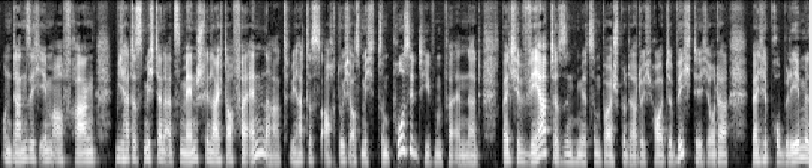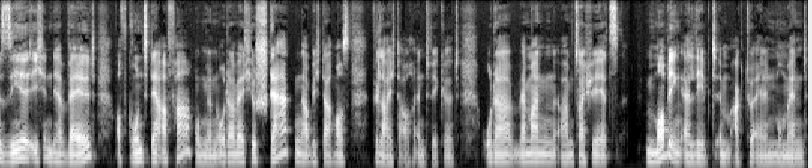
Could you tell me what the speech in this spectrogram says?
und dann sich eben auch fragen, wie hat es mich denn als Mensch vielleicht auch verändert? Wie hat es auch durchaus mich zum Positiven verändert? Welche Werte sind mir zum Beispiel dadurch heute wichtig? Oder welche Probleme sehe ich in der Welt aufgrund der Erfahrungen? Oder welche Stärken habe ich daraus vielleicht auch entwickelt? Oder wenn man ähm, zum Beispiel jetzt Mobbing erlebt im aktuellen Moment.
